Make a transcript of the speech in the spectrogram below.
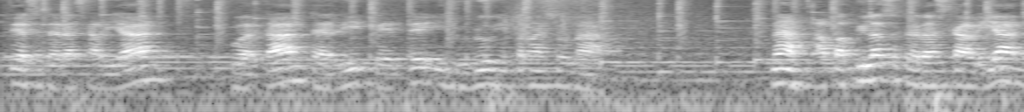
Itu ya saudara sekalian, buatan dari PT Induro Internasional. Nah, apabila saudara sekalian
